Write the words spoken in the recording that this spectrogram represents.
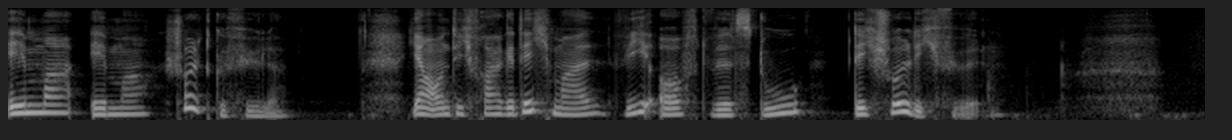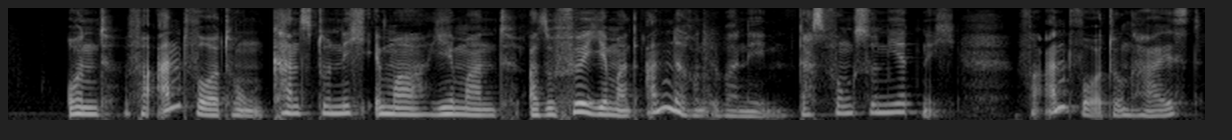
immer, immer Schuldgefühle. Ja, und ich frage dich mal, wie oft willst du dich schuldig fühlen? Und Verantwortung kannst du nicht immer jemand, also für jemand anderen übernehmen. Das funktioniert nicht. Verantwortung heißt,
